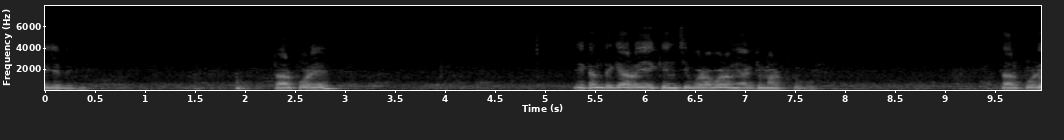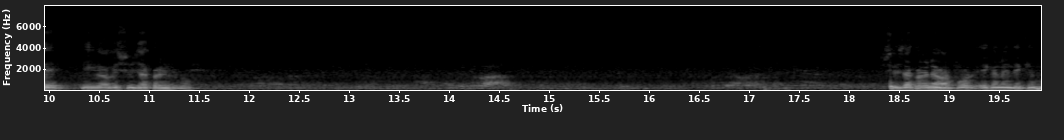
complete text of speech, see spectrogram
এই যে দেখুন। তারপরে এখান থেকে আরও এক ইঞ্চি বরাবর আমি আরেকটি মার্ক করব। তারপরে এইভাবে সোজা করে নিব। সোজা করে নেওয়ার পর এখানে দেখেন,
